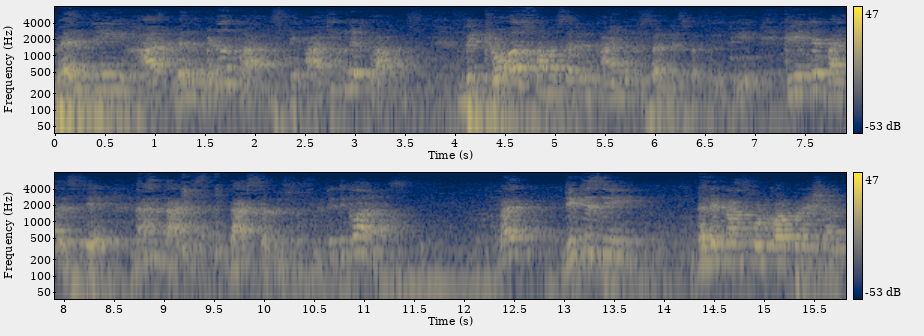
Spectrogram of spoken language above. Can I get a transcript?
When the, when the middle class, the articulate class, withdraws from a certain kind of a service facility created by the state, then that, that service facility declines. Right? DTC, Delhi Transport Corporation,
